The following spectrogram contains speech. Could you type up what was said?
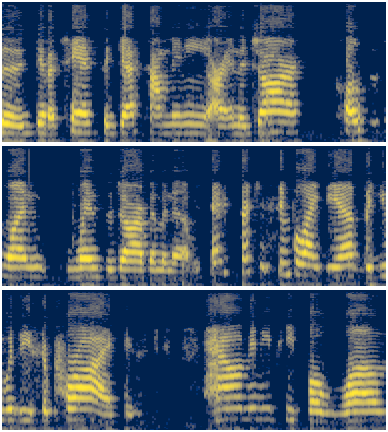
to get a chance to guess how many are in the jar. Closest one wins the jar of M&Ms. That is such a simple idea, but you would be surprised how many people love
